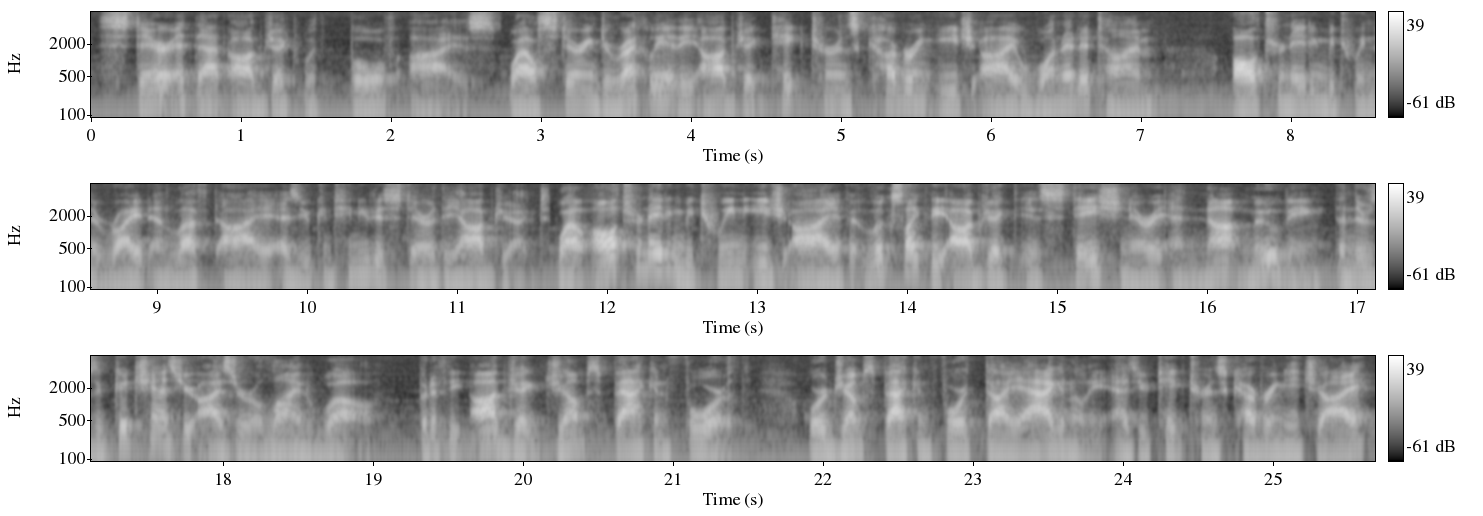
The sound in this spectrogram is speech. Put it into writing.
Stare at that object with both eyes. While staring directly at the object, take turns covering each eye one at a time, alternating between the right and left eye as you continue to stare at the object. While alternating between each eye, if it looks like the object is stationary and not moving, then there's a good chance your eyes are aligned well. But if the object jumps back and forth, or jumps back and forth diagonally as you take turns covering each eye,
